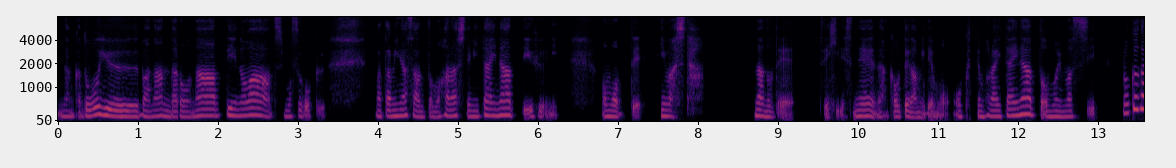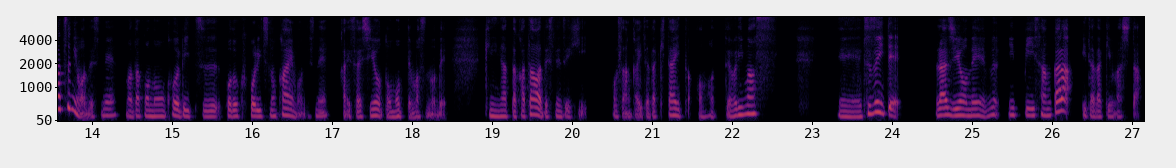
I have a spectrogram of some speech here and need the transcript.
なんかどういう場なんだろうなっていうのは、私もすごくまた皆さんとも話してみたいなっていうふうに思っていました。なので、ぜひですね、なんかお手紙でも送ってもらいたいなと思いますし、6月にもですね、またこの孤立、孤独孤立の会もですね、開催しようと思ってますので、気になった方はですね、ぜひご参加いただきたいと思っております。えー、続いて、ラジオネーム、ニッピーさんからいただきました。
